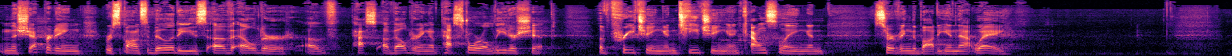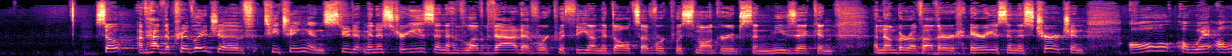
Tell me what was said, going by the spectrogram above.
and the shepherding responsibilities of elder of, of eldering of pastoral leadership of preaching and teaching and counseling and serving the body in that way. So i've had the privilege of teaching in student ministries and have loved that. I've worked with the young adults i've worked with small groups and music and a number of other areas in this church. And all, away, all,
